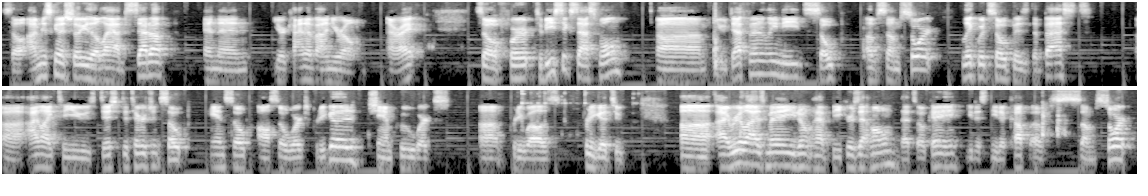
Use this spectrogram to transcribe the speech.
So I'm just going to show you the lab setup and then you're kind of on your own. All right. So for to be successful, um, you definitely need soap of some sort. Liquid soap is the best. Uh, I like to use dish detergent soap. Hand soap also works pretty good. Shampoo works uh, pretty well. It's pretty good too. Uh, I realize many of you don't have beakers at home. That's okay. You just need a cup of some sort.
